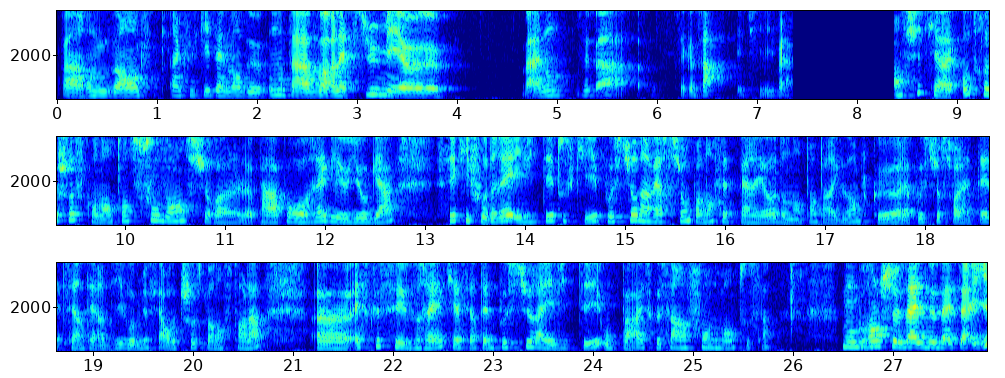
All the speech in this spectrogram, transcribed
enfin on nous a inculqué tellement de honte à avoir là-dessus, mais euh, bah non, c'est pas, c'est comme ça. Et puis voilà. Ensuite, il y a autre chose qu'on entend souvent sur, euh, par rapport aux règles et au yoga, c'est qu'il faudrait éviter tout ce qui est posture d'inversion pendant cette période. On entend par exemple que la posture sur la tête c'est interdit, vaut mieux faire autre chose pendant ce temps-là. Euh, est-ce que c'est vrai qu'il y a certaines postures à éviter ou pas? Est-ce que ça a un fondement tout ça? Mon grand cheval de bataille.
